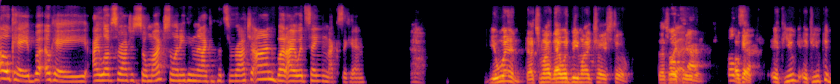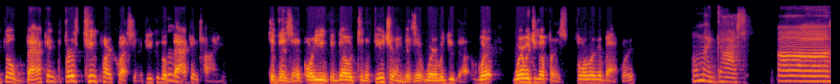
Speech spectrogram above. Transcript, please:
okay, but okay, I love sriracha so much. So anything that I can put sriracha on, but I would say Mexican. You win. That's my. That would be my choice too. That's my star. favorite. Gold Okay, star. if you if you could go back in first two part question, if you could go Hmm. back in time to visit, or you could go to the future and visit, where would you go? Where where would you go first? Forward or backward? Oh my gosh. Uh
